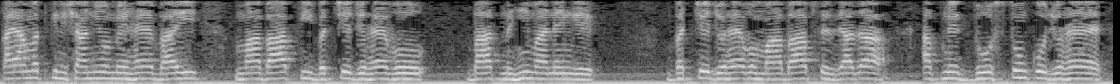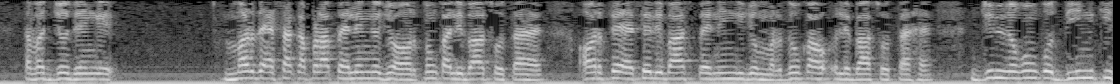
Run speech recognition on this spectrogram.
قیامت کی نشانیوں میں ہے بھائی، ماں باپ کی بچے جو ہے وہ بات نہیں مانیں گے۔ بچے جو ہے وہ ماں باپ سے زیادہ اپنے دوستوں کو جو ہے توجہ دیں گے۔ مرد ایسا کپڑا پہنیں گے جو عورتوں کا لباس ہوتا ہے، عورتیں ایسے لباس پہنیں گی جو مردوں کا لباس ہوتا ہے۔ جن لوگوں کو دین کی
